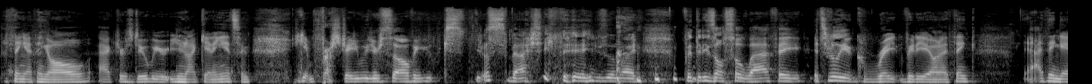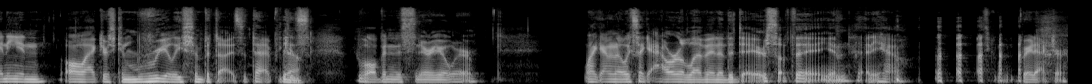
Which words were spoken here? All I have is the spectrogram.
the thing I think all actors do, but you're, you're not getting it. So you're getting frustrated with yourself and you're like, you know, smashing things and like, but then he's also laughing. It's really a great video. And I think, I think any and all actors can really sympathize with that because we've all been in a scenario where like, I don't know, it's like hour 11 of the day or something. And anyhow, great actor.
